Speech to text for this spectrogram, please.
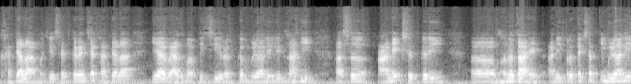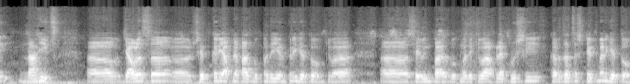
खात्याला म्हणजे शेतकऱ्यांच्या खात्याला या व्याजमाफीची रक्कम मिळालेली नाही असं अनेक शेतकरी म्हणत आहेत. आणि प्रत्यक्षात ती मिळाली नाहीच. ज्यावेळेस शेतकरी आपल्या पासबुकमध्ये एंट्री घेतो किंवा सेव्हिंग पासबुकमध्ये किंवा आपल्या कृषी कर्जाचं स्टेटमेंट घेतो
